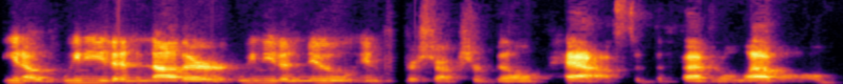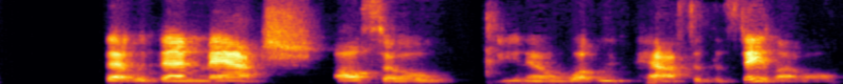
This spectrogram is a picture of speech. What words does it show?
You know, we need another, we need a new infrastructure bill passed at the federal level that would then match also, you know, what we've passed at the state level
